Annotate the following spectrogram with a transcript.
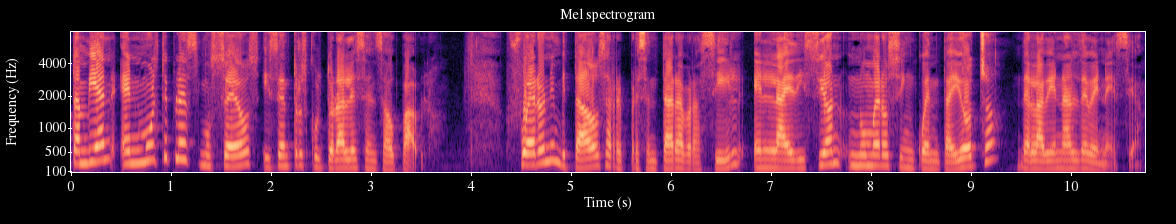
también en múltiples museos y centros culturales en Sao Paulo. Fueron invitados a representar a Brasil en la edición número 58 de la Bienal de Venecia.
